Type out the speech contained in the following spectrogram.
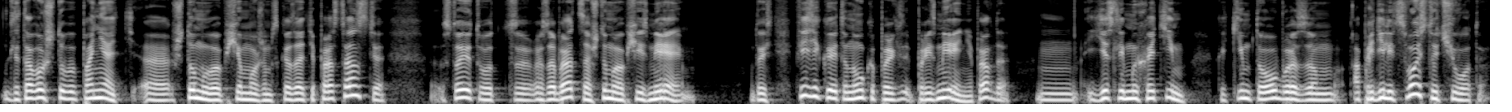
Для того, чтобы понять, э, что мы вообще можем сказать о пространстве, стоит вот разобраться, а что мы вообще измеряем. То есть физика — это наука про, измерение, правда? Если мы хотим каким-то образом определить свойства чего-то,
